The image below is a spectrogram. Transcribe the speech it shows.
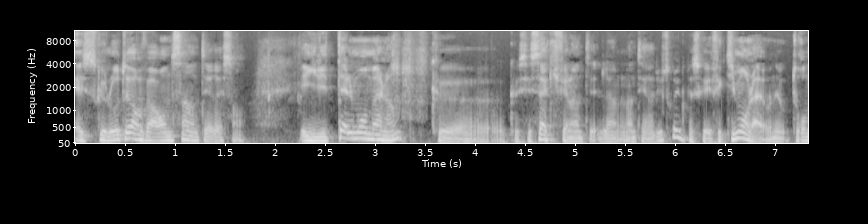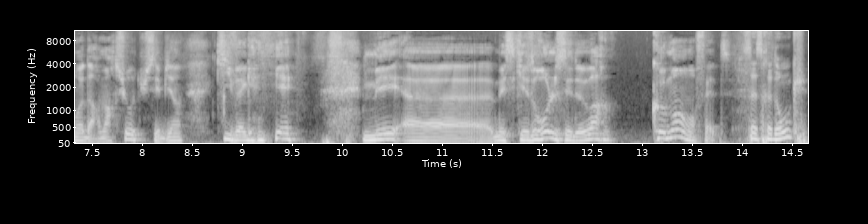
est-ce que l'auteur va rendre ça intéressant. Et il est tellement malin que que c'est ça qui fait l'inté- l'intérêt du truc parce qu'effectivement là on est au tournoi d'arts martiaux, tu sais bien qui va gagner. Mais euh, mais ce qui est drôle c'est de voir comment en fait? Ça serait donc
